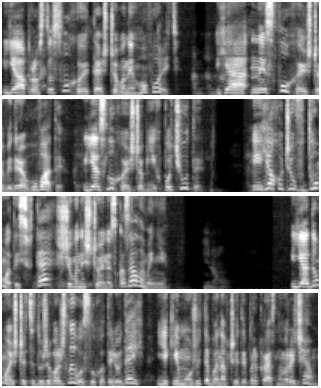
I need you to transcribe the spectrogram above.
я просто слухаю те, що вони говорять. Я не слухаю, щоб відреагувати. Я слухаю, щоб їх почути. І я хочу вдуматись в те, що вони щойно сказали мені. Я думаю, що це дуже важливо слухати людей, які можуть тебе навчити прекрасним речам.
